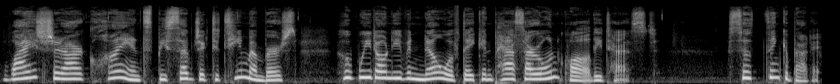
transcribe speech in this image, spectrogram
Why should our clients be subject to team members who we don't even know if they can pass our own quality test? So think about it.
